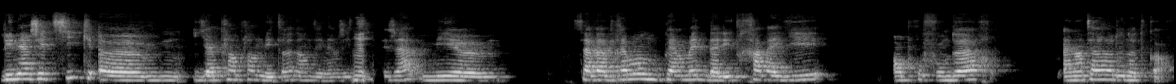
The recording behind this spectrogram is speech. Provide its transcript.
L'énergétique, il y a plein plein de méthodes hein, d'énergétique mm. déjà, mais ça va vraiment nous permettre d'aller travailler en profondeur à l'intérieur de notre corps.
